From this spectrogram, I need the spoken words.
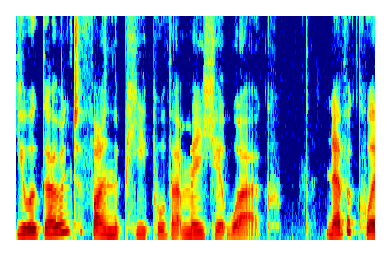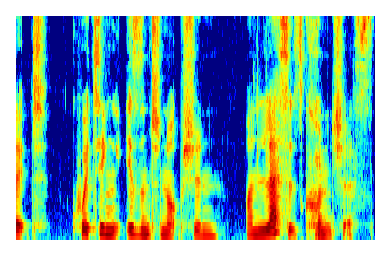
You are going to find the people that make it work. Never quit quitting isn't an option unless it's conscious.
